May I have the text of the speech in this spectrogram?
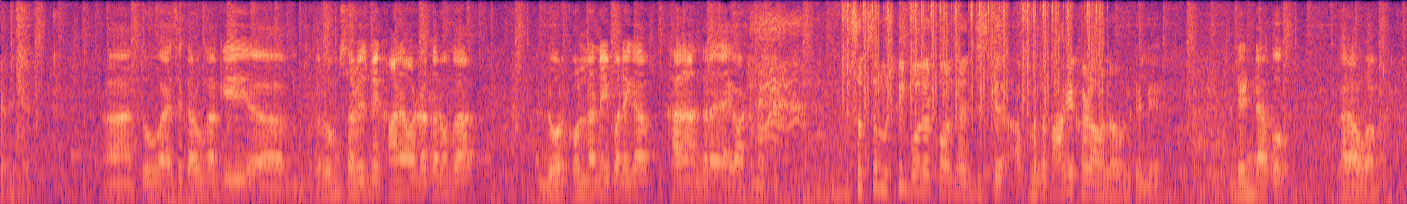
करेंगे? अ, तो ऐसे करूँगा कि रूम सर्विस में खाना ऑर्डर करूँगा डोर खोलना नहीं पड़ेगा खाना अंदर आ जाएगा ऑटोमेटिक सबसे मुश्किल बॉलर कौन है जिसके आप मतलब आगे खड़ा होना उनके लिए? डिंडा को खड़ा हुआ मैं।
